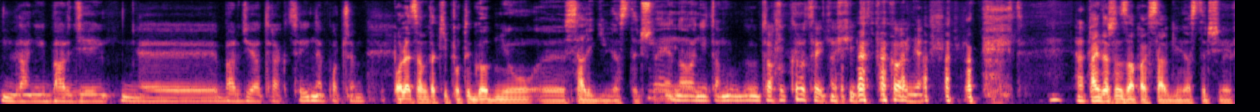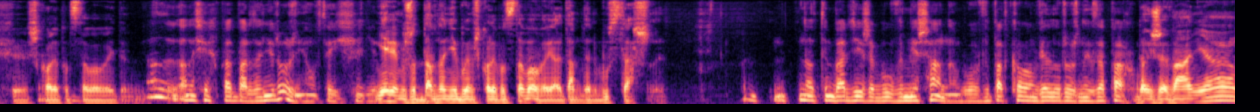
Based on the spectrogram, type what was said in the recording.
dla nich bardziej, bardziej atrakcyjne, po czym Polecam taki po tygodniu sali gimnastycznej. no oni tam trochę krócej nosili, spokojnie. Pamiętasz ten zapach sal gimnastycznych y, w szkole podstawowej? No, one się chyba bardzo nie różnią w tej chwili. Nie wiem, już od dawna nie byłem w szkole podstawowej, ale tamten był straszny. No tym bardziej, że był wymieszany, było wypadkową wielu różnych zapachów. Dojrzewania,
